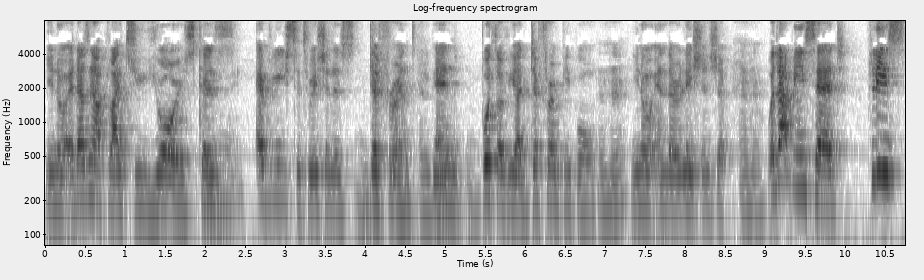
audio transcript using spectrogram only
You know, it doesn't apply to yours because every situation is different, Different, and both of you are different people. Mm-hmm. You know, in the relationship. Mm-hmm. With that being said, please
